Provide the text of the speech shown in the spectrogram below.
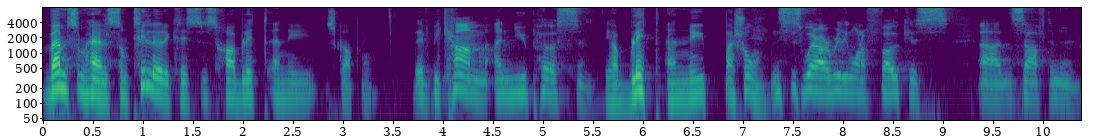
hvem som helst som tilhører Kristus, har blitt en ny skapning. They've become a new person. De har blitt en ny person. And this is where I really want to focus uh, this afternoon.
